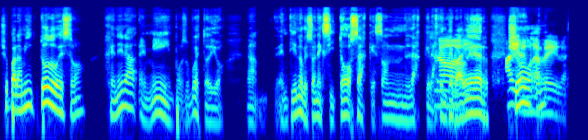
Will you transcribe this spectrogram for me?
Yo para mí todo eso genera en mí, por supuesto, digo, ah, entiendo que son exitosas, que son las que la gente va a ver. Hay Yo, a algunas mí- reglas.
